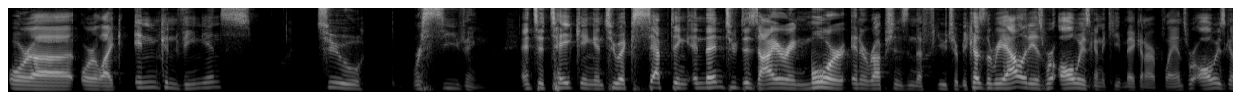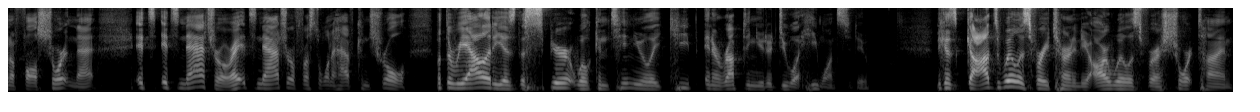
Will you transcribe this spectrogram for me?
or uh, or like inconvenience, to receiving and to taking and to accepting and then to desiring more interruptions in the future. Because the reality is we're always going to keep making our plans. We're always going to fall short in that. It's it's natural right? It's natural for us to want to have control. But the reality is the spirit will continually keep interrupting you to do what he wants to do. Because God's will is for eternity, our will is for a short time.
